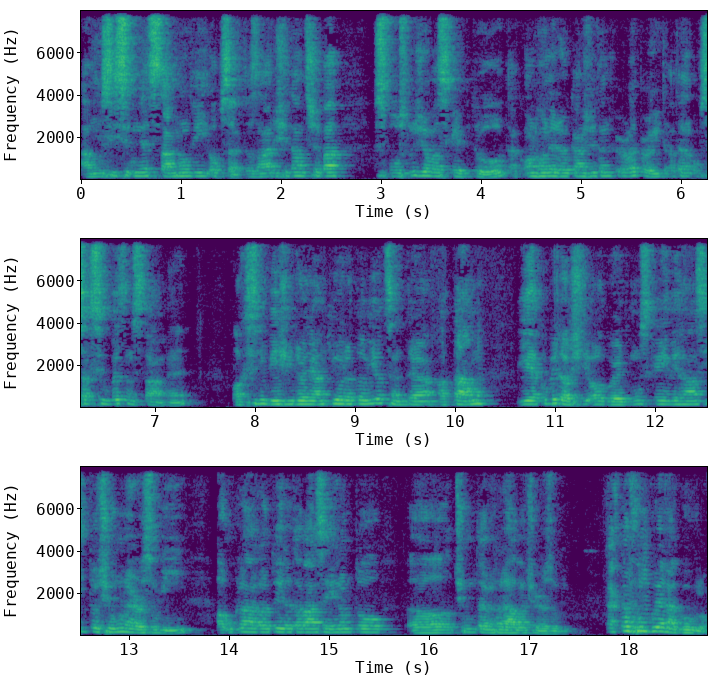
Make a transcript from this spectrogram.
a musí si umět stáhnout její obsah. To znamená, když je tam třeba spoustu JavaScriptu, tak on ho nedokáže ten crawler projít a ten obsah si vůbec nestáhne, pak si běží do nějakého datového centra a tam je jakoby další algoritmus, který vyhásí to, čemu nerozumí a ukládá do té databáze jenom to, uh, čemu ten hledávač rozumí. Tak to funguje na Google.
